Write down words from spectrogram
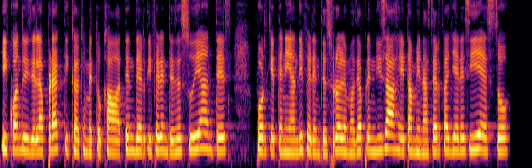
y cuando hice la práctica que me tocaba atender diferentes estudiantes porque tenían diferentes problemas de aprendizaje, también hacer talleres y esto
